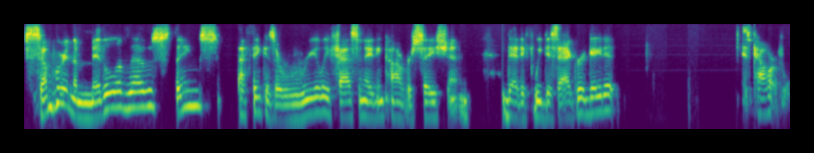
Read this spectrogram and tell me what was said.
Somewhere in the middle of those things, I think is a really fascinating conversation that if we disaggregate it, is powerful,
